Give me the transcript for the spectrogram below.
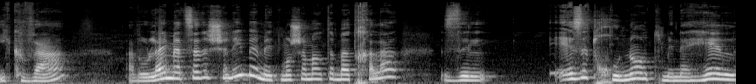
יקבע, אבל אולי מהצד השני באמת, כמו שאמרת בהתחלה, זה איזה תכונות מנהל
